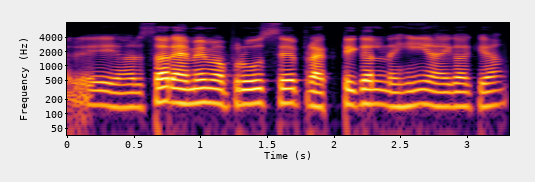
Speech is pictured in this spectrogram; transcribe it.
अरे यार, सर एमएम अप्रोच से प्रैक्टिकल नहीं आएगा क्या?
